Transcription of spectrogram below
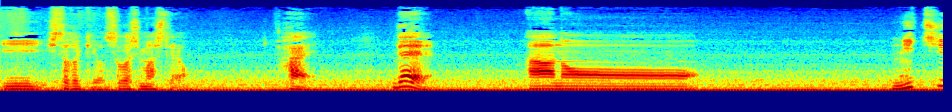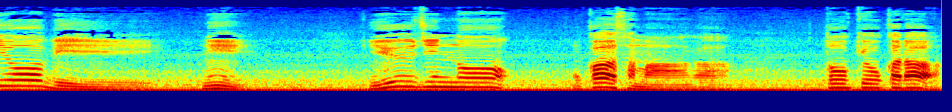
いいひとときを過ごしましたよ。はい。で、あのー日曜日に友人のお母様が東京から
